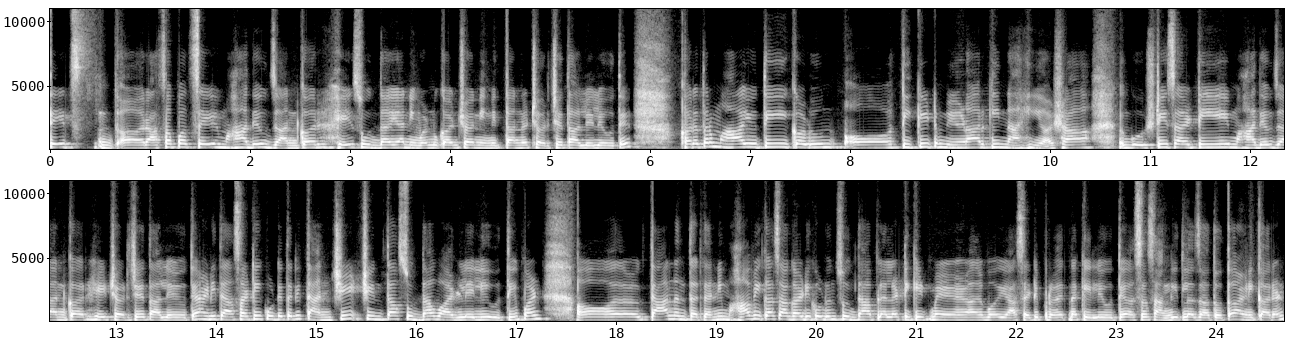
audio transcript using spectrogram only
तेच रासपचे महादेव जानकर हे सुद्धा या निवडणुकांच्या निमित्तानं चर्चेत आलेले होते. खरं तर महायुतीकडून तिकीट मिळणार की नाही अशा गोष्टीसाठी महादेव जानकर हे चर्चेत आले होते आणि त्यासाठी कुठेतरी त्यांची चिंता सुद्धा वाढलेली होती. पण त्यानंतर त्यांनी महाविकास आघाडीकडून सुद्धा आपल्याला तिकीट मिळावं यासाठी प्रयत्न केले होते असं सांगितलं जात होतं. आणि कारण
